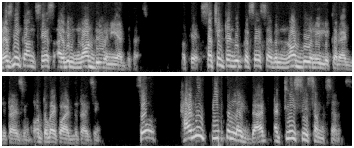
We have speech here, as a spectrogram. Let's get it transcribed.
Rajnikant says, I will not do any advertising. Okay. Sachin Tendulkar says, I will not do any liquor advertising or tobacco advertising. So having people like that at least is some sense.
